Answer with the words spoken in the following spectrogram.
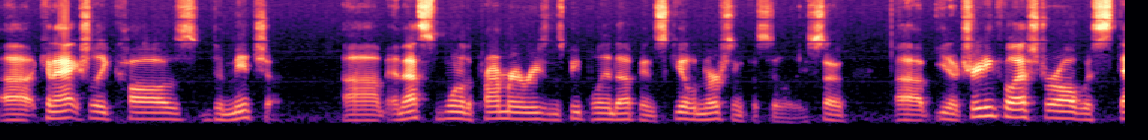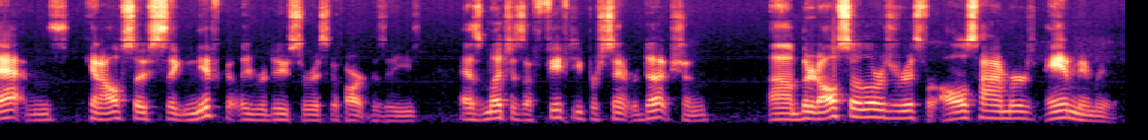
uh, can actually cause dementia. Um, and that's one of the primary reasons people end up in skilled nursing facilities. So, uh, you know, treating cholesterol with statins can also significantly reduce the risk of heart disease, as much as a 50% reduction. Um, but it also lowers the risk for Alzheimer's and memory loss.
